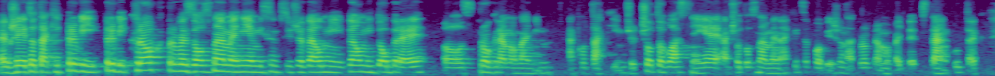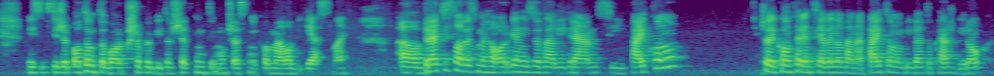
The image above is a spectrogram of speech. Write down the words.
Takže je to taký prvý, prvý krok, prvé zoznámenie, myslím si, že veľmi, veľmi dobré o, s programovaním ako takým, že čo to vlastne je a čo to znamená, keď sa povie, že naprogramovať web stránku, tak myslím si, že po tomto workshope by to všetkým tým účastníkom malo byť jasné. V Bratislave sme ho organizovali v rámci PyConu, čo je konferencia venovaná Pythonu, býva to každý rok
